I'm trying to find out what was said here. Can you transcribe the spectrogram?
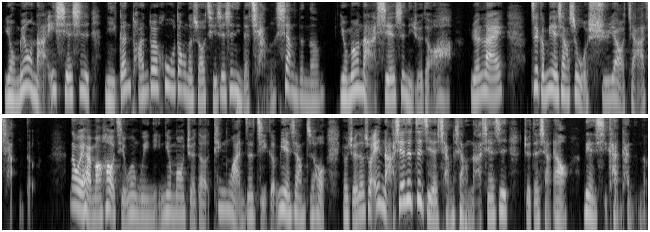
有没有哪一些是你跟团队互动的时候其实是你的强项的呢？有没有哪些是你觉得啊？原来这个面向是我需要加强的，那我也还蛮好奇，问维尼你有没有觉得听完这几个面向之后，有觉得说，诶，哪些是自己的强项，哪些是觉得想要练习看看的呢？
